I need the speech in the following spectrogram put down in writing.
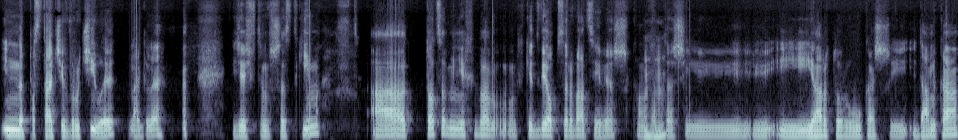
inne postacie wróciły nagle gdzieś w tym wszystkim. A to, co mnie chyba, takie dwie obserwacje, wiesz, Konrad Mhm. też i, i, i Artur, Łukasz i, i Danka,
